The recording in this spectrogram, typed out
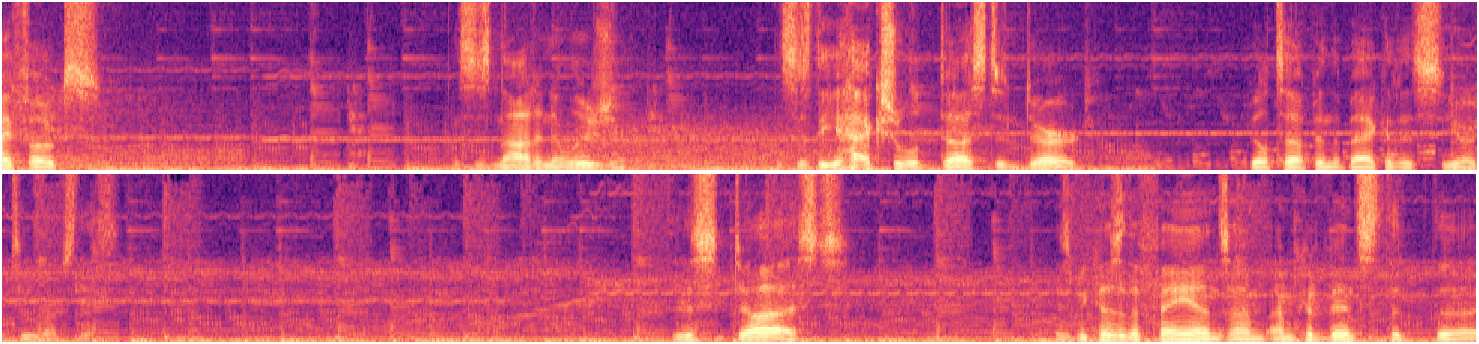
Right, folks. This is not an illusion. This is the actual dust and dirt built up in the back of this CRT. Watch this. This dust is because of the fans. I'm, I'm convinced that the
